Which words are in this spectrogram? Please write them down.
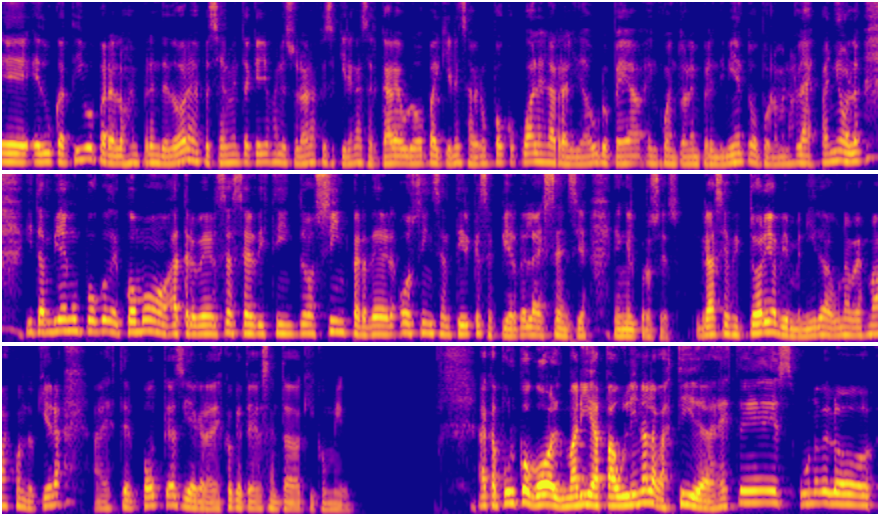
eh, educativo para los emprendedores, especialmente aquellos venezolanos que se quieren acercar a Europa y quieren saber un poco cuál es la realidad europea en cuanto al emprendimiento, o por lo menos la española, y también un poco de cómo atreverse a ser distinto sin perder o sin sentir que se pierde la esencia en el proceso. Gracias Victoria, bienvenida una vez más cuando quiera a este podcast y agradezco que te hayas sentado aquí conmigo. Acapulco Gold, María Paulina La Bastida. Este es uno de los.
